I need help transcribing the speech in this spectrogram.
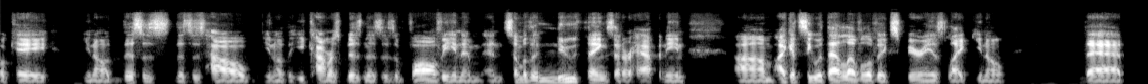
okay, you know, this is this is how you know the e-commerce business is evolving, and and some of the new things that are happening. Um, I could see with that level of experience, like you know, that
